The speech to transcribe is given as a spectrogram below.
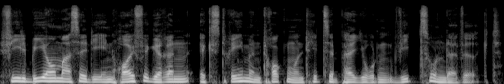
Viel Biomasse, die in häufigeren, extremen Trocken- und Hitzeperioden wie Zunder wirkt.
